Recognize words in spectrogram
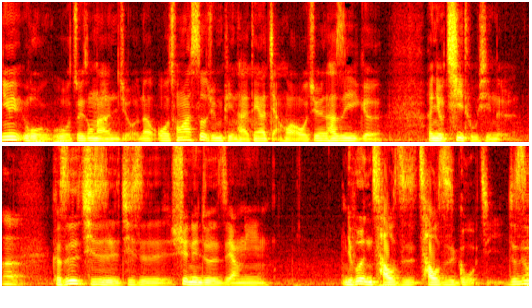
因为我我追踪他很久，那我从他社群平台听他讲话，我觉得他是一个很有企图心的人。嗯，可是其实其实训练就是这样，你你不能操之操之过急，就是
